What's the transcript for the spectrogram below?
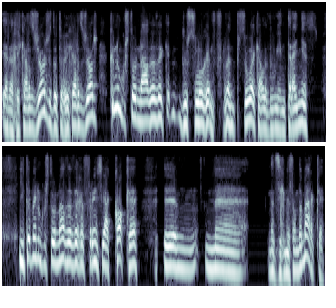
era Ricardo Jorge, o Dr. Ricardo Jorge, que não gostou nada da- do slogan de Fernando Pessoa, aquela do entranhas, e também não gostou nada da referência à Coca hum, na, na designação da marca.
